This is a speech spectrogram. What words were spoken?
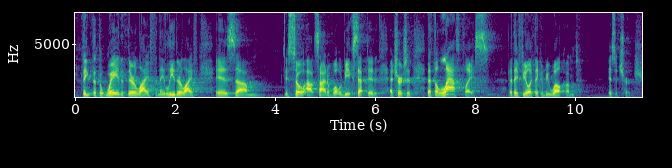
think that the way that their life and they lead their life is. Um, is so outside of what would be accepted at church that, that the last place that they feel like they could be welcomed is a church.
